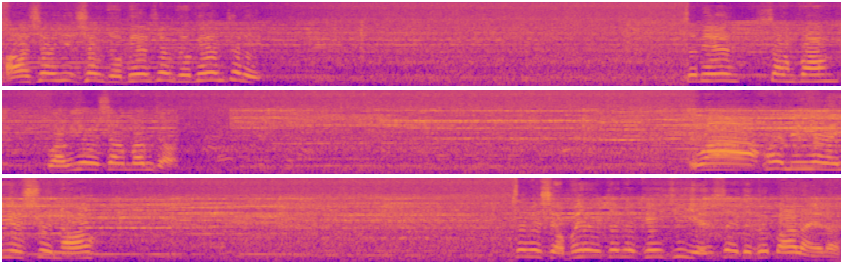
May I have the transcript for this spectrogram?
好，向向左边，向左边这里，这边上方往右上方走。哇，后面越来越顺哦。这个小朋友真的可以去演赛德克巴莱了。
